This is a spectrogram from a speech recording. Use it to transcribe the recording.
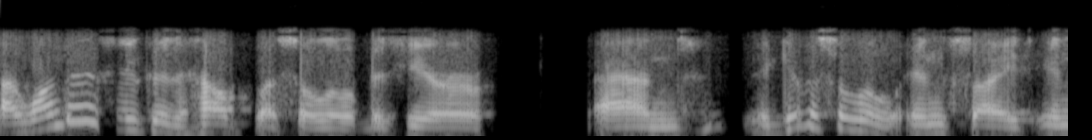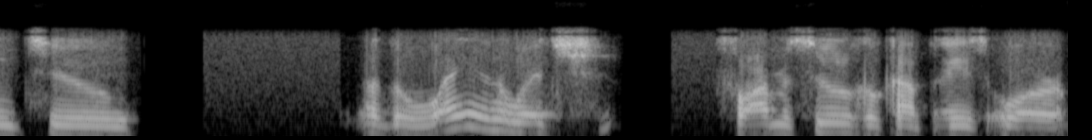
I wonder if you could help us a little bit here and give us a little insight into uh, the way in which pharmaceutical companies or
